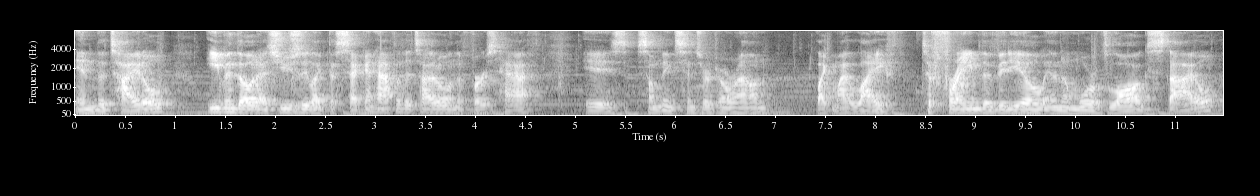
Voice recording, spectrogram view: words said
in the title, even though that's usually like the second half of the title and the first half is something centered around like my life to frame the video in a more vlog style.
